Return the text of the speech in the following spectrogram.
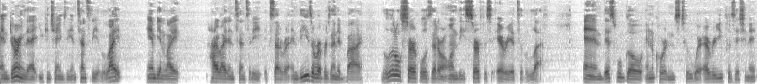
and during that, you can change the intensity of the light, ambient light, highlight intensity, etc. And these are represented by the little circles that are on the surface area to the left. And this will go in accordance to wherever you position it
